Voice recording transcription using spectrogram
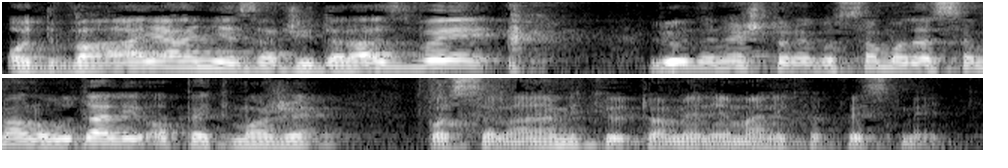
odvajanje, znači da razvoje ljude nešto, nego samo da se malo udali, opet može poselamiti, u tome nema nikakve smetnje.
